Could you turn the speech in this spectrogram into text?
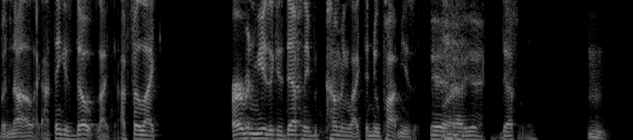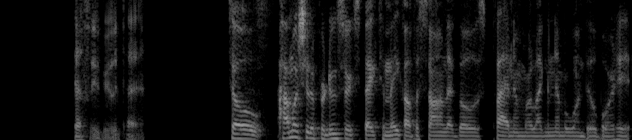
But no, like I think it's dope. Like I feel like urban music is definitely becoming like the new pop music. Yeah, yeah. Definitely. Mm. Definitely agree with that. So, how much should a producer expect to make off a song that goes platinum or like a number one Billboard hit?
